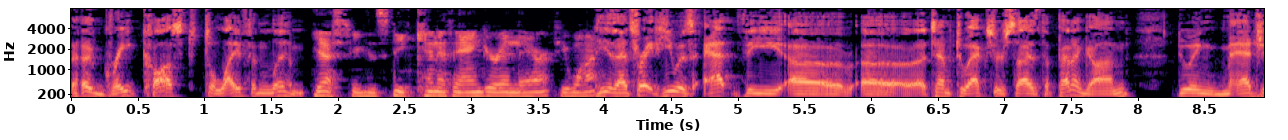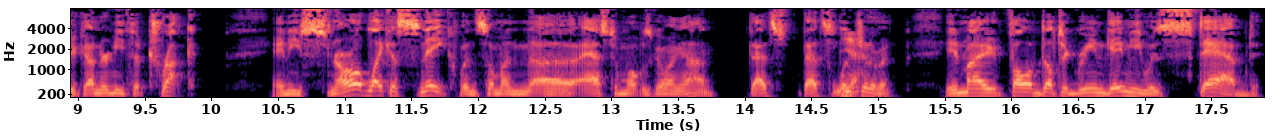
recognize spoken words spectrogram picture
a great cost to life and limb. Yes, you can sneak Kenneth Anger in there if you want. He, that's right. He was at the, uh, uh, attempt to exorcise the Pentagon doing magic underneath a truck and he snarled like a snake when someone, uh, asked him what was going on. That's, that's legitimate. In my Fall of Delta Green game, he was stabbed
